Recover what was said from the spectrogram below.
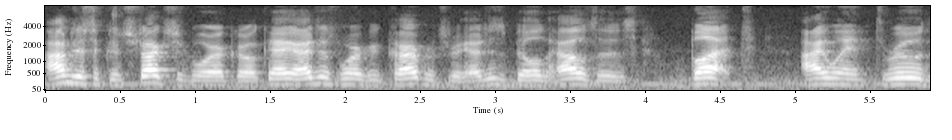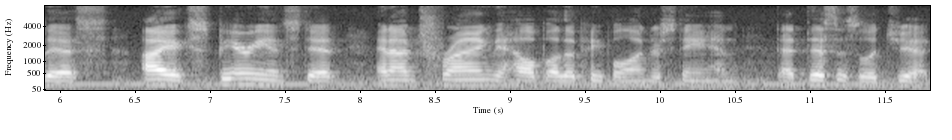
I'm just a construction worker. Okay, I just work in carpentry. I just build houses. But I went through this, I experienced it, and I'm trying to help other people understand that this is legit.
